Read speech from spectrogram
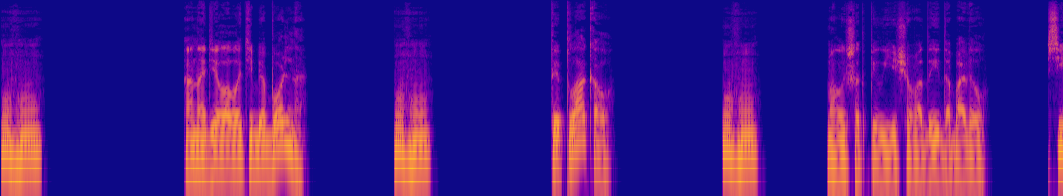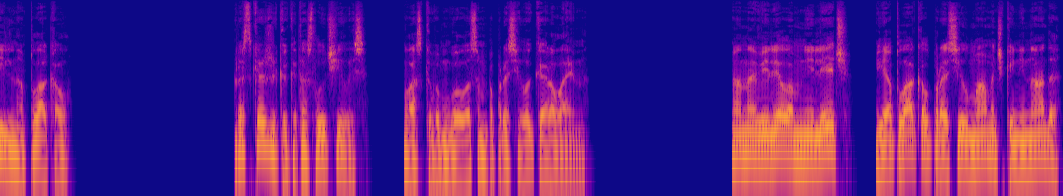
«Угу», она делала тебе больно? Угу. Ты плакал? Угу. Малыш отпил еще воды и добавил. Сильно плакал. Расскажи, как это случилось, ласковым голосом попросила Кэролайн. Она велела мне лечь, я плакал, просил, мамочка, не надо.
